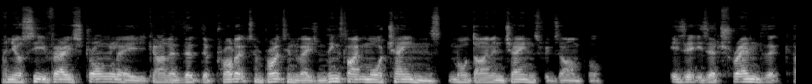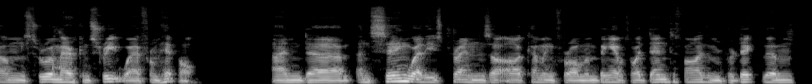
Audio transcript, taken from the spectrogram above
And you'll see very strongly kind of the, the product and product innovation, things like more chains, more diamond chains, for example, is is a trend that comes through American streetwear from hip hop, and um, and seeing where these trends are, are, coming from and being able to identify them, predict them,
